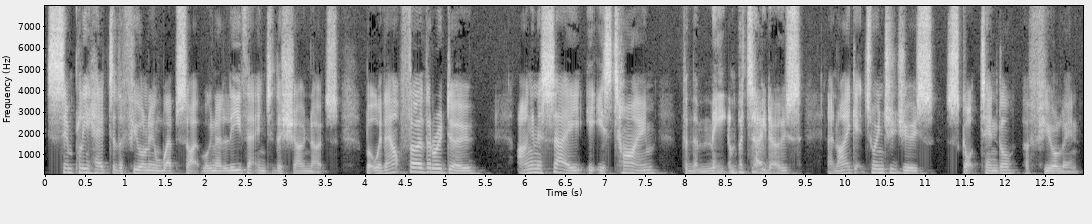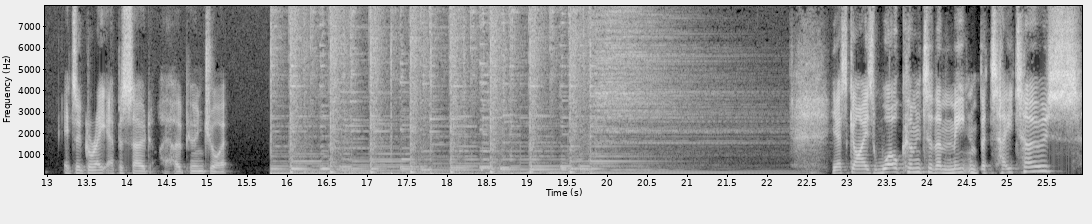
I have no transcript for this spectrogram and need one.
simply head to the Fuelin website. We're going to leave that into the show notes. But without further ado, I'm going to say it is time for the meat and potatoes. And I get to introduce Scott Tindal of Fuelin. It's a great episode. I hope you enjoy it. Yes, guys, welcome to the meat and potatoes.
